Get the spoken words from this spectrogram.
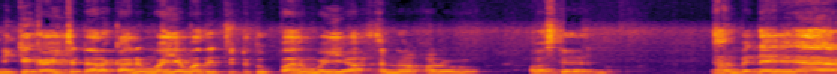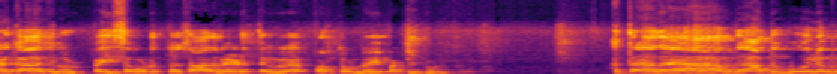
എനിക്ക് കഴിച്ചിട്ട് ഇറക്കാനും വയ്യ മതിച്ചിട്ട് തുപ്പാനും വയ്യ എന്ന ഒരു അവസ്ഥയായിരുന്നു. ഞാൻ പിന്നെ കാശ് പൈസ കൊടുത്ത് സാധനം എടുത്ത് പുറത്തു കൊണ്ടുപോയി പട്ടിക്ക് കൊടുത്തു. അത്ര അതായത് അതുപോലും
